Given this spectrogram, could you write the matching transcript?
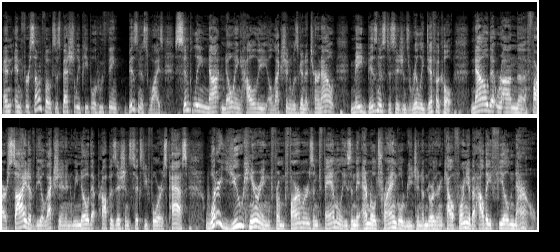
And, and for some folks, especially people who think business wise, simply not knowing how the election was going to turn out made business decisions really difficult. Now that we're on the far side of the election and we know that Proposition 64 is passed, what are you hearing from farmers and families in the Emerald Triangle region of Northern California? California about how they feel now?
